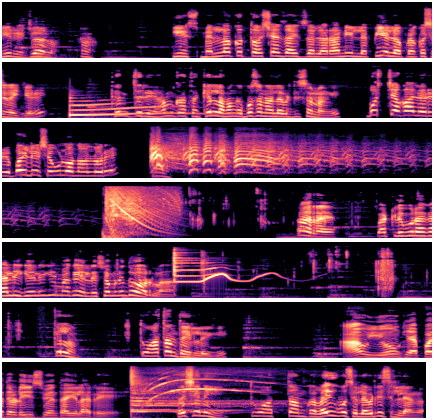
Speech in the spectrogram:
ज्वाला हा. हे स्मेलाक तशें जायत जाल्यार आनी इल्लें पियेल्या उपरांत कशें जायचें रे तेंच रे आमकां आतां केल्ला म्हाका बसून आल्यावर दिसो नांगे बसच्या काले रे पयले अशें उलोवन आलो रे अरे बाटली बुरा खाली गेली की मग शमणी दौरला केल्लाम तू आतां तयल्लो गे हांव येवंक ह्या पतेडो इसवेंत आयला रे तशें न्ही तू आता आमकां लायव्ह बसयल्या बरें दिसलें हांगा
